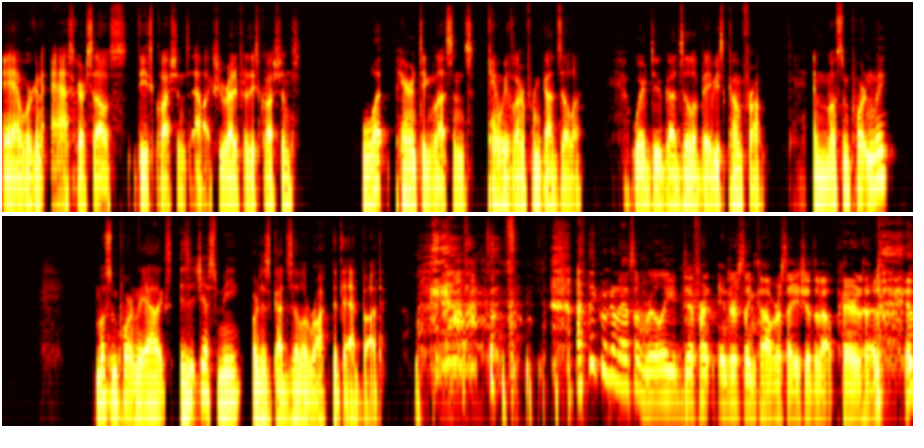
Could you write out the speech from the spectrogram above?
And we're going to ask ourselves these questions. Alex, you ready for these questions? What parenting lessons can we learn from Godzilla? Where do Godzilla babies come from? And most importantly, most importantly, Alex, is it just me or does Godzilla rock the dad bod? I think we're gonna have some really different, interesting conversations about parenthood in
